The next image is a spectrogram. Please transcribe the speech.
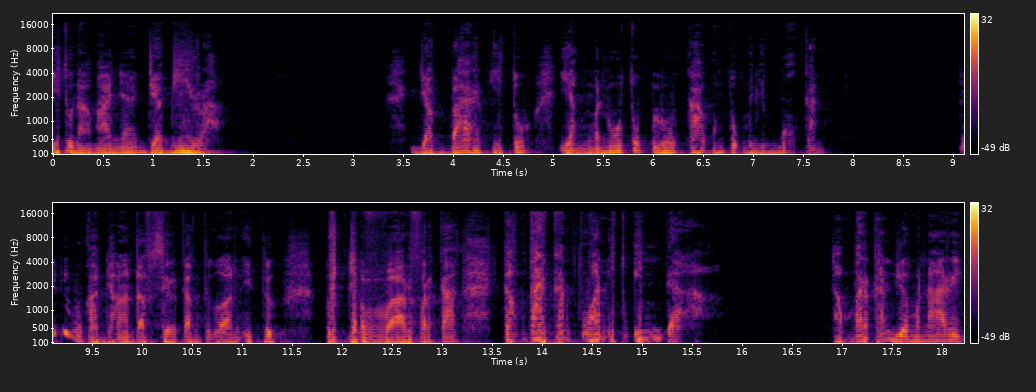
itu namanya jabira jabar itu yang menutup luka untuk menyembuhkan. Jadi bukan jangan tafsirkan Tuhan itu. Jabar perkas gambarkan Tuhan itu indah. Gambarkan dia menarik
